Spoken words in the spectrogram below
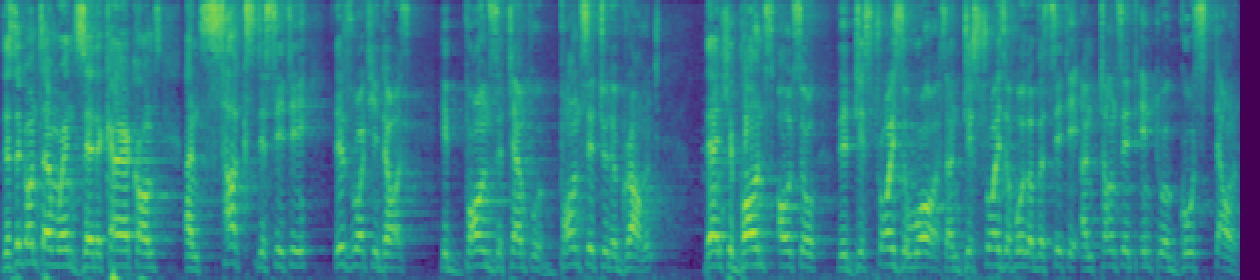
The second time when Zedekiah comes and sacks the city, this is what he does. He burns the temple, burns it to the ground. Then he burns also, he destroys the walls and destroys the whole of the city and turns it into a ghost town.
